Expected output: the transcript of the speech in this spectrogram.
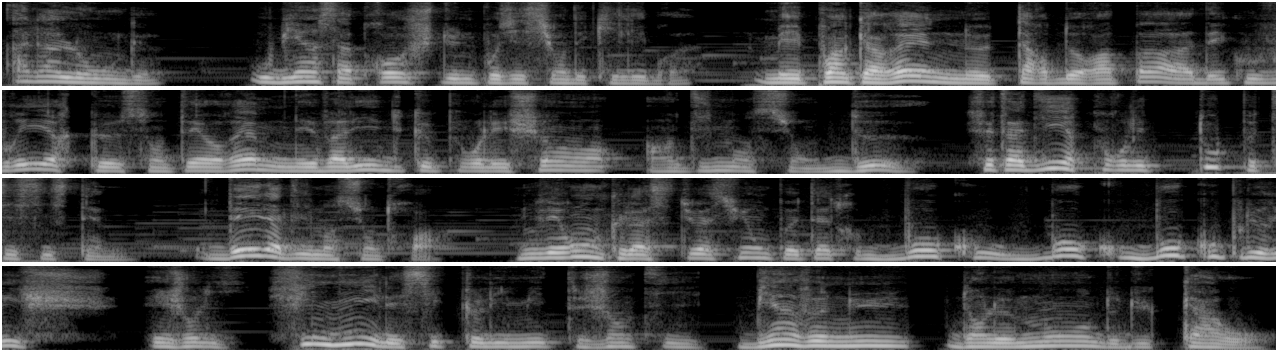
à la longue, ou bien s'approchent d'une position d'équilibre. Mais Poincaré ne tardera pas à découvrir que son théorème n'est valide que pour les champs en dimension 2, c'est-à-dire pour les tout petits systèmes. Dès la dimension 3, nous verrons que la situation peut être beaucoup, beaucoup, beaucoup plus riche et jolie. Fini les cycles limites gentils. Bienvenue dans le monde du chaos.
